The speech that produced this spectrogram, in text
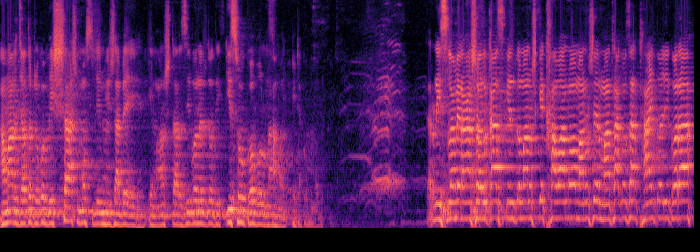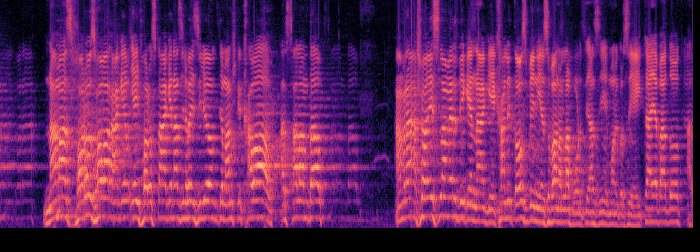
আমার যতটুকু বিশ্বাস মুসলিম হিসাবে, এই মানুষটার জীবনের যদি কিছু কবল না হয়, এটা কবল হবে। কারণ ইসলামের আসল কাজ কিন্তু মানুষকে খাওয়ানো, মানুষের মাথা গোছার, ঠাঁই তৈরি করা। নামাজ ফরজ হওয়ার আগে এই ফরজটা আগে নাজিল হয়েছিল যে মানুষকে খাওয়াও আর সালাম দাও। আমরা আসল ইসলামের দিকে না গিয়ে খালি তসবে নিয়ে সুবান আল্লাহ পড়তে আসি, মনে করছে এইটা এবাদত আর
